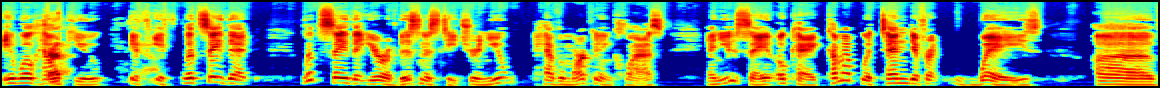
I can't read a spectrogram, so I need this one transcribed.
It will help That- you if, yeah. if, let's say that, let's say that you're a business teacher and you have a marketing class and you say, okay, come up with 10 different ways of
